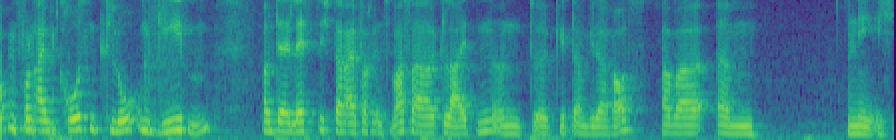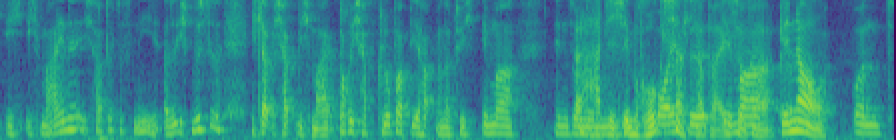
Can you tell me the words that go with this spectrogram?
Von einem großen Klo umgeben. Und der lässt sich dann einfach ins Wasser gleiten und äh, geht dann wieder raus. Aber ähm, nee, ich, ich, ich meine, ich hatte das nie. Also ich wüsste, ich glaube, ich habe nicht mal, doch, ich habe Klopapier, hat man natürlich immer in so einem Hatte ich im Rucksack dabei immer, sogar, genau. Und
